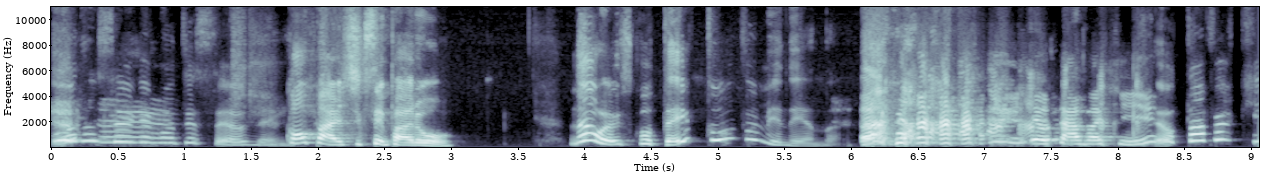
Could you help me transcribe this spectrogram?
Eu não sei o que aconteceu, gente. Qual parte que você parou? Não, eu escutei tudo, menina. Eu tava aqui. Eu tava aqui,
